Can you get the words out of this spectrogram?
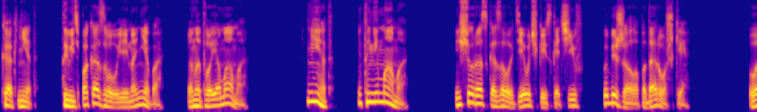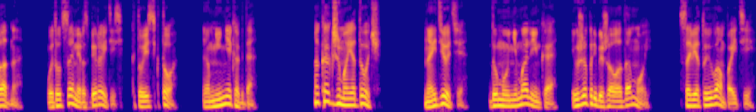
«Как нет? Ты ведь показывал ей на небо. Она твоя мама». «Нет, это не мама», — еще раз сказала девочка и, скачив, побежала по дорожке. «Ладно, вы тут сами разбирайтесь, кто есть кто, а мне некогда». «А как же моя дочь?» «Найдете. Думаю, не маленькая и уже прибежала домой. Советую вам пойти».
